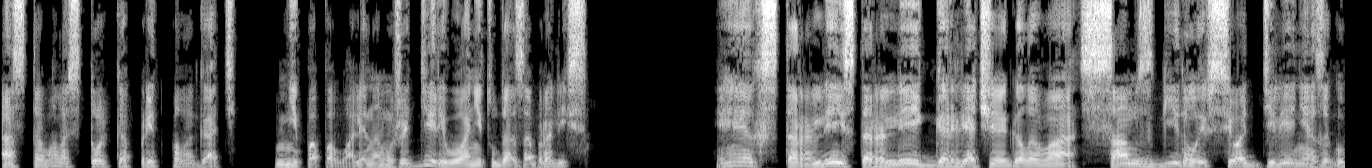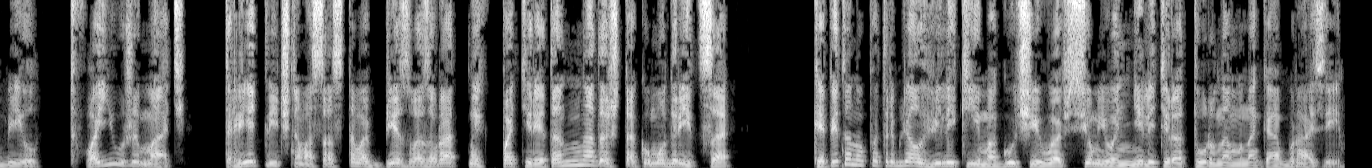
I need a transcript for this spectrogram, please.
оставалось только предполагать. Не по поваленному же дереву они туда забрались. Эх, старлей, старлей, горячая голова. Сам сгинул и все отделение загубил. Твою же мать! Треть личного состава без возвратных потерь. Это надо ж так умудриться. Капитан употреблял великие и могучие во всем его нелитературном многообразии.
